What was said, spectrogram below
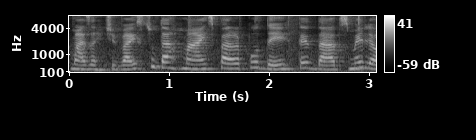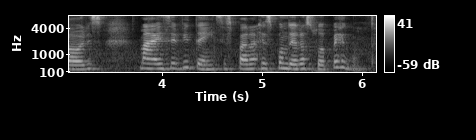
Mas a gente vai estudar mais para poder ter dados melhores, mais evidências para responder a sua pergunta.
